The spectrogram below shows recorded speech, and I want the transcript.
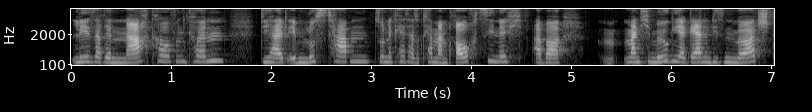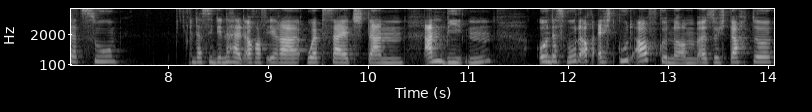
Leserinnen nachkaufen können, die halt eben Lust haben, so eine Kette. Also klar, man braucht sie nicht, aber manche mögen ja gerne diesen Merch dazu, dass sie den halt auch auf ihrer Website dann anbieten. Und das wurde auch echt gut aufgenommen. Also ich dachte,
